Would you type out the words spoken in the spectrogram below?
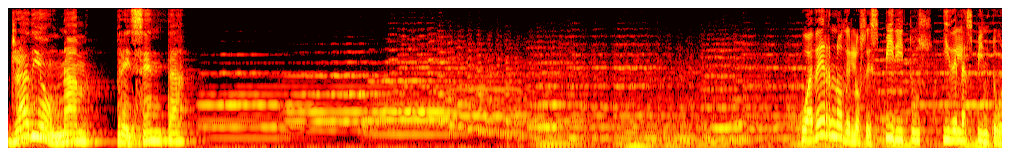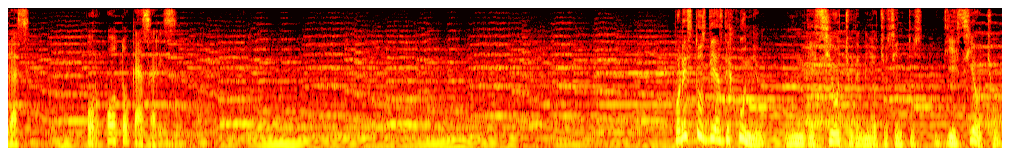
Radio UNAM presenta Cuaderno de los Espíritus y de las Pinturas por Otto Cázares. Por estos días de junio, un 18 de 1818,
